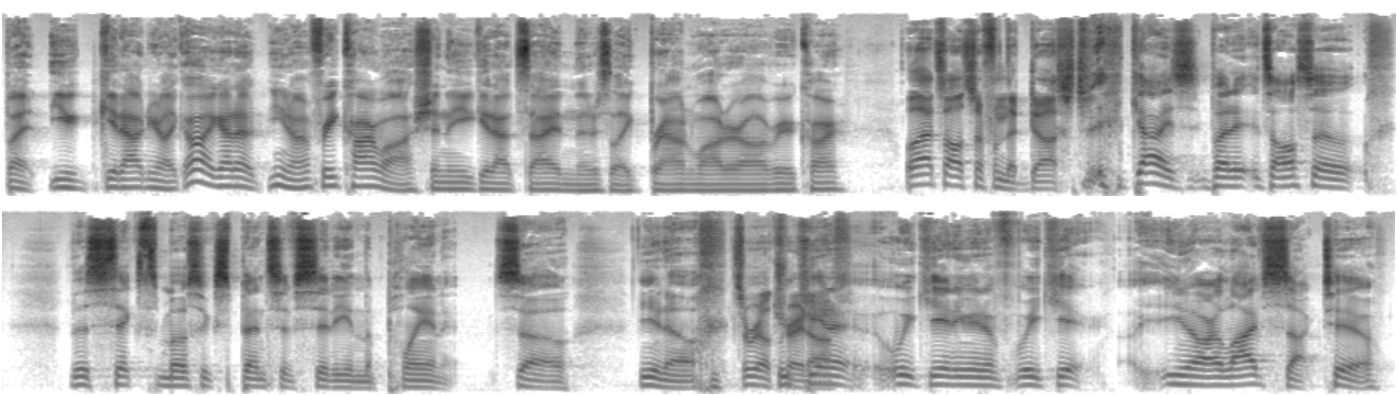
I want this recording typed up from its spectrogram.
But you get out and you're like, oh, I got a you know a free car wash, and then you get outside and there's like brown water all over your car. Well, that's also from the dust. Guys, but it's also the sixth most expensive city in the planet. So, you know, It's a real we trade-off. We can't even if we can't. You know, our lives suck too.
